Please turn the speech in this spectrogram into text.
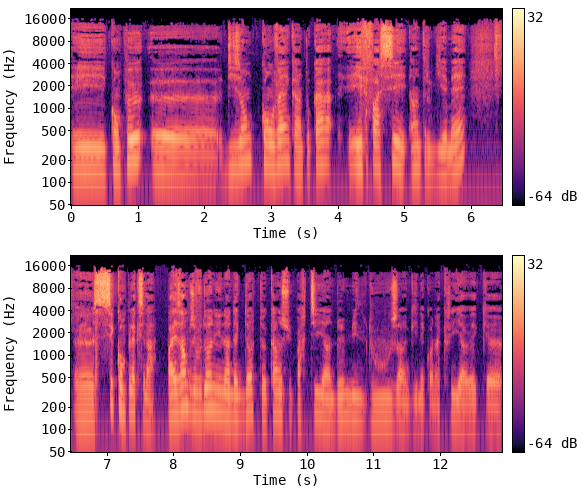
et qu'on peut, euh, disons, convaincre, en tout cas, effacer, entre guillemets, euh, ces complexes-là. Par exemple, je vous donne une anecdote. Quand je suis parti en 2012 en Guinée-Conakry avec euh,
